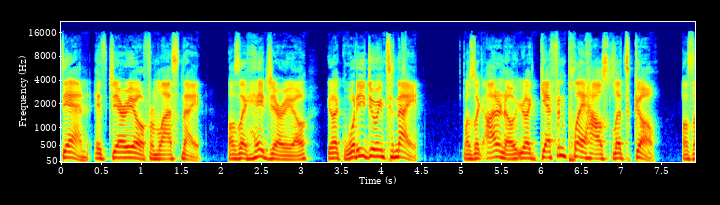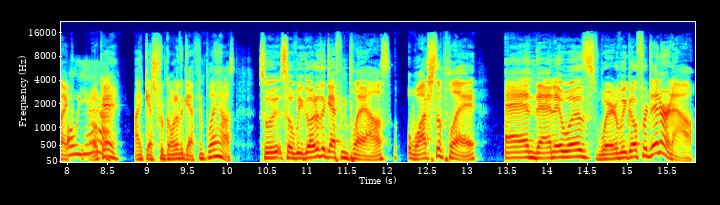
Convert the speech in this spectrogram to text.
Dan, it's Jerry O from last night. I was like, hey, Jerry O. You're like, what are you doing tonight? I was like, I don't know. You're like, Geffen Playhouse, let's go. I was like, Oh, yeah. okay, I guess we're going to the Geffen Playhouse. So, so we go to the Geffen Playhouse, watch the play, and then it was, where do we go for dinner now?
